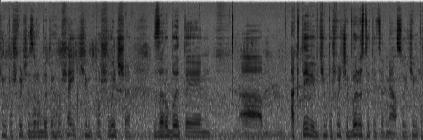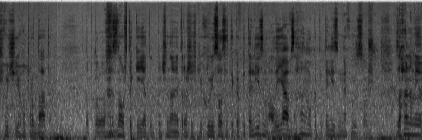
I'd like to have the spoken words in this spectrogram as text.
чим пошвидше заробити грошей, чим пошвидше заробити а, активів, чим пошвидше виростити це м'ясо і чим пошвидше його продати. Тобто, знову ж таки, я тут починаю трошечки хуїсосити капіталізм, але я в загальному капіталізм не хуїсошу. В загальному я,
